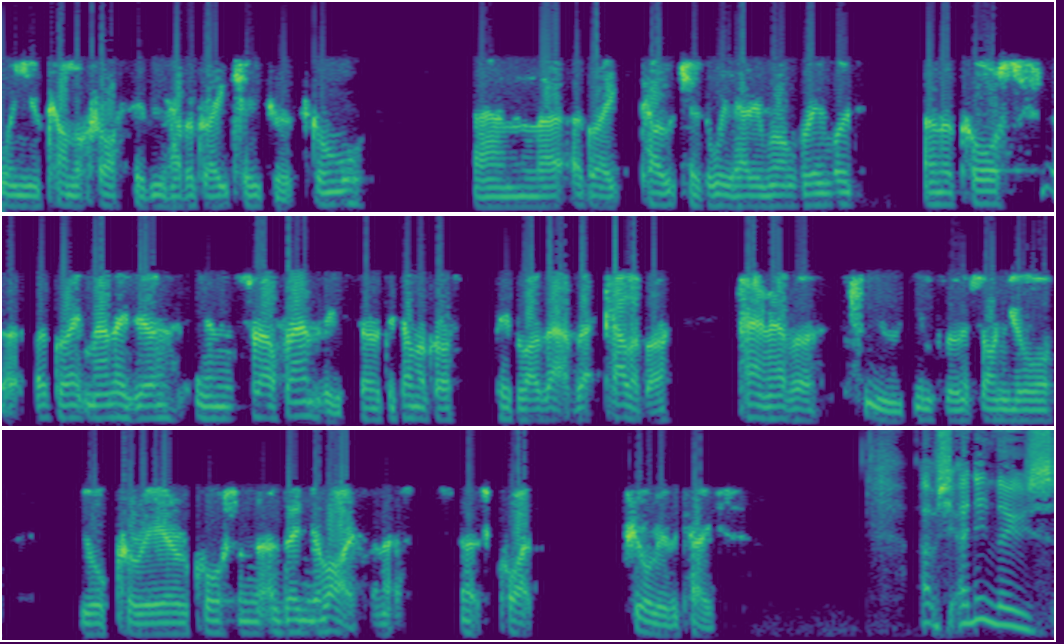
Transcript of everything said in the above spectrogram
when you come across if you have a great teacher at school and uh, a great coach as we had in Ron Greenwood, and of course a great manager in Alf Ramsey. So to come across people like that of that caliber can have a huge influence on your your career, of course, and, and then your life, and that's that's quite purely the case. Absolutely. And in those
